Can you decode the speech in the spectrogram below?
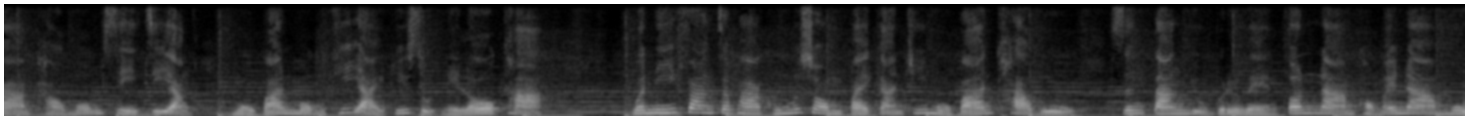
ราณเผ่ามงซีเจียง หมู่บ้านมงที่ใหญ่ที่สุดในโลกค่ะ วันนี้ฟังจะพาคุณผู้ชมไปกันที่หมู่บ้านคาวู ซึ่งตั้งอยู่บริเวณต้นน้ำของแม่น้ำบู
